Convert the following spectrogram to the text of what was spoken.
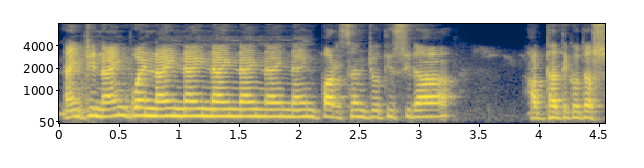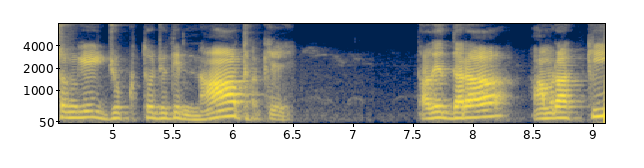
Ninety nine point nine nine nine nine nine nine percent জ্যোতিষীরা আধ্যাত্মিকতার সঙ্গেই যুক্ত যদি না থাকে, তাদের দ্বারা আমরা কি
